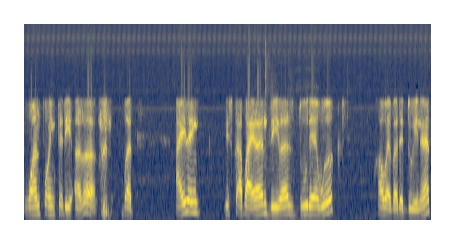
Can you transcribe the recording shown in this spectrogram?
one point to the other. but I think the scrap iron dealers do their work, however they're doing it.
